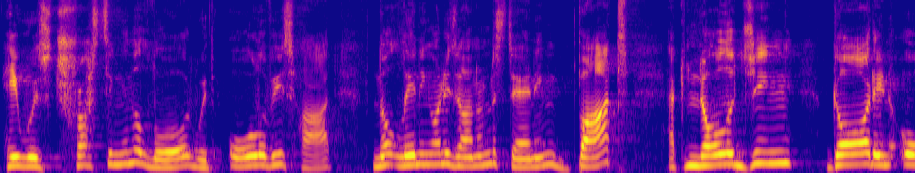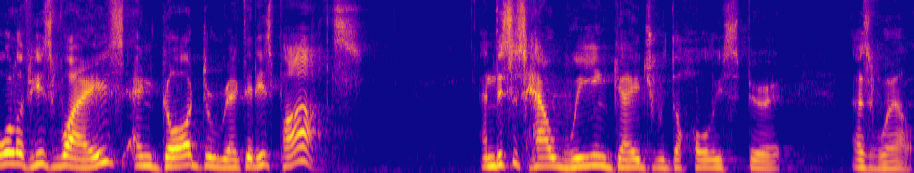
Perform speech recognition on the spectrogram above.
he was trusting in the Lord with all of his heart, not leaning on his own understanding, but acknowledging God in all of his ways, and God directed his paths. And this is how we engage with the Holy Spirit as well.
